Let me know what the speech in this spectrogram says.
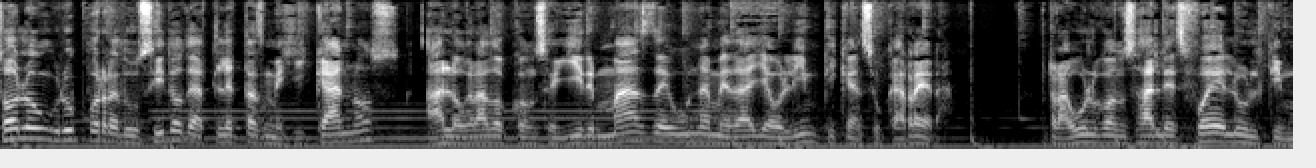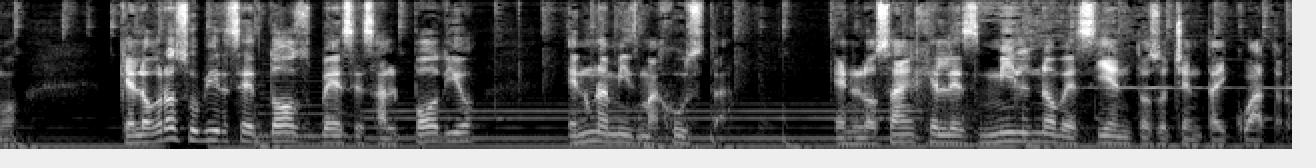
Solo un grupo reducido de atletas mexicanos ha logrado conseguir más de una medalla olímpica en su carrera. Raúl González fue el último, que logró subirse dos veces al podio en una misma justa, en Los Ángeles 1984.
